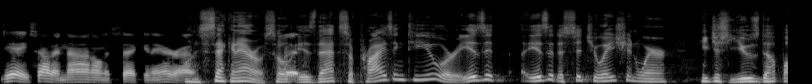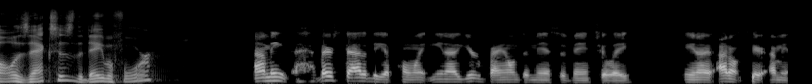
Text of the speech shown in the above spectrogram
Yeah, he shot a 9 on his second arrow. On his second arrow. So but, is that surprising to you or is it is it a situation where he just used up all his X's the day before? I mean, there's got to be a point, you know, you're bound to miss eventually. You know, I don't care. I mean,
